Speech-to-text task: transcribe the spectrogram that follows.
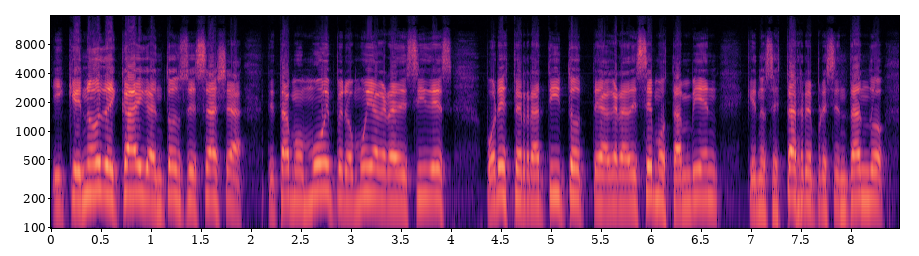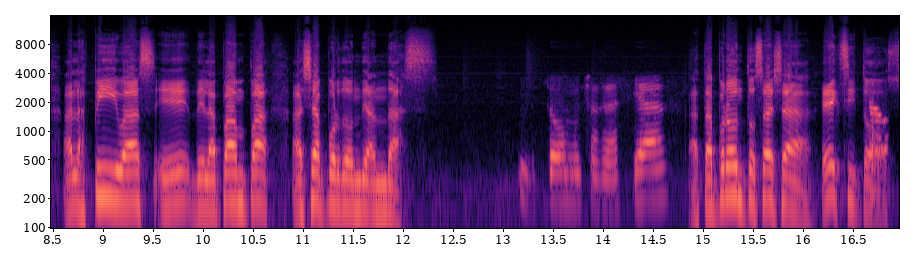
Y que no decaiga entonces, Saya. Te estamos muy, pero muy agradecidos por este ratito. Te agradecemos también que nos estás representando a las pibas eh, de La Pampa allá por donde andás muchas gracias. Hasta pronto, Saya. Éxitos.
